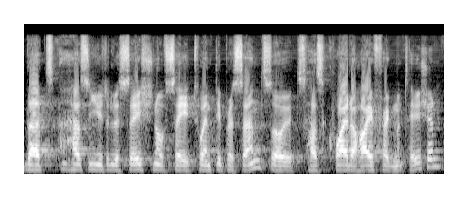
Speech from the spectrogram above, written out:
that has a utilization of say 20%, so it has quite a high fragmentation,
